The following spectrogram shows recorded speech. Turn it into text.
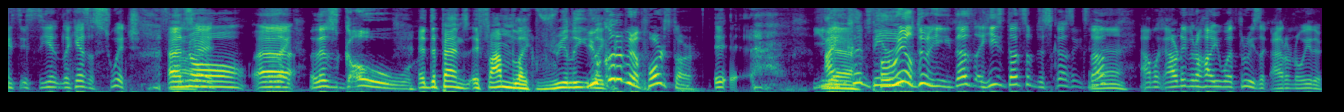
is, is he has, like he has a switch. Uh, This no, uh, like let's go. it depends. If I'm like really, You like, could have been a porn star. it- You- Yeah. I could be For real, dude. He does. He's done some disgusting stuff. Yeah. I'm like, I don't even know how you went through. He's like, I don't know either.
